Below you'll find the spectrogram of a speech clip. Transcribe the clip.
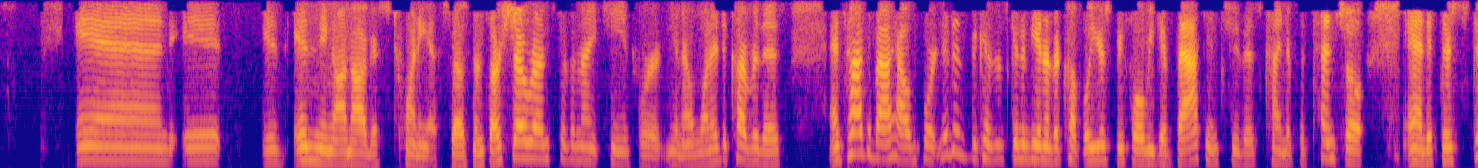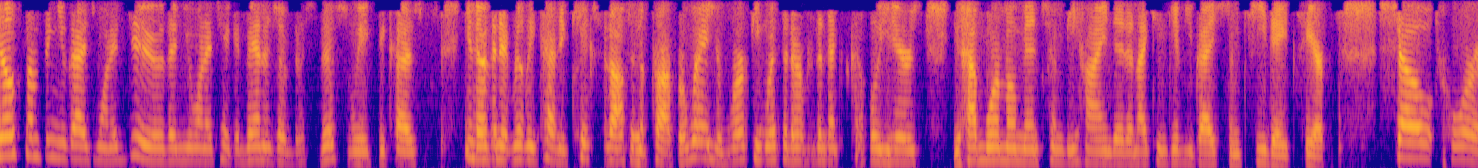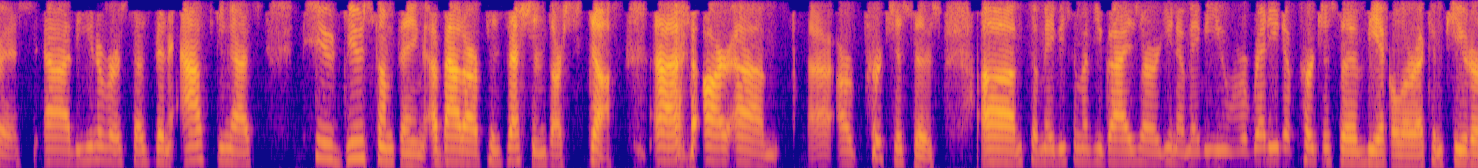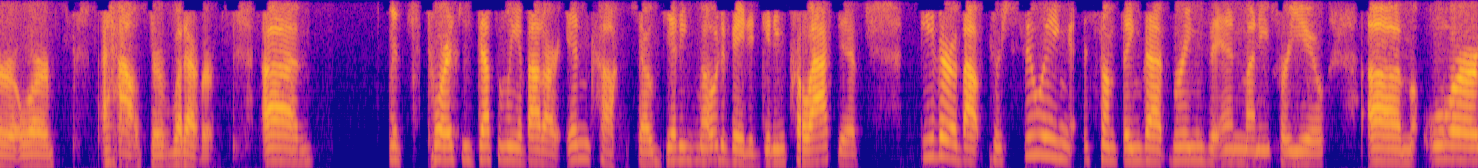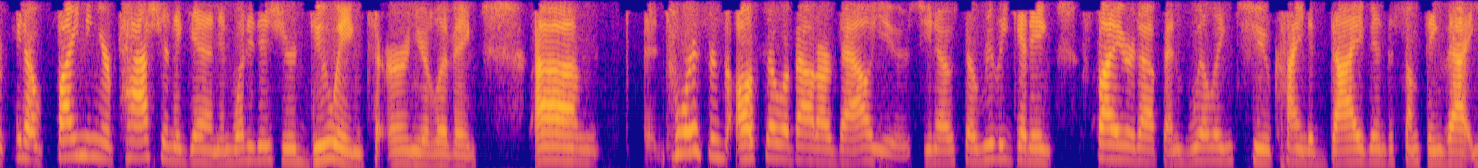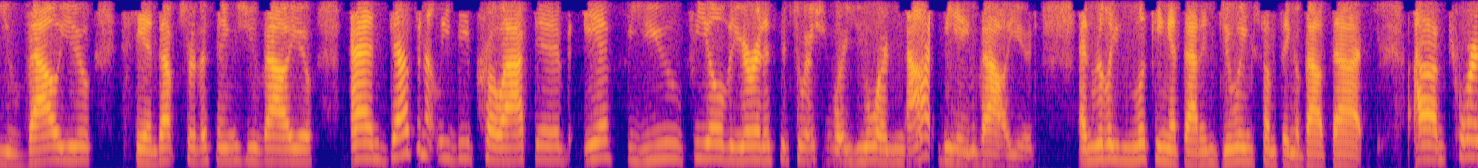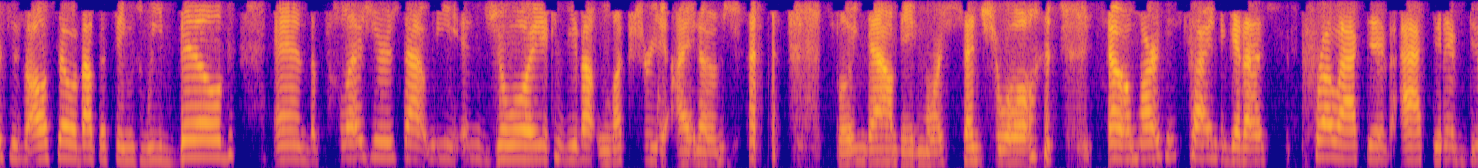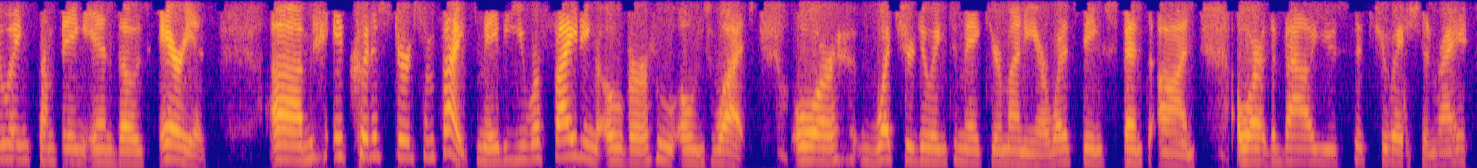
and it is ending on August 20th. So since our show runs to the 19th, we're, you know, wanted to cover this and talk about how important it is because it's going to be another couple years before we get back into this kind of potential. And if there's still something you guys want to do, then you want to take advantage of this this week because, you know, then it really kind of kicks it off in the proper way. You're working with it over the next couple of years. You have more momentum behind it, and I can give you guys some key dates here. So Taurus, uh, the universe has been asking us to do something about our possessions, our stuff, uh, our um, uh, our purchases. Um, so maybe some of you guys are, you know, maybe you were ready to purchase a vehicle or a computer or a house or whatever. Um, it's Taurus is definitely about our income. So getting motivated, getting proactive, either about pursuing something that brings in money for you, um, or you know finding your passion again and what it is you're doing to earn your living. Um, Taurus is also about our values, you know, so really getting fired up and willing to kind of dive into something that you value, stand up for the things you value, and definitely be proactive if you feel that you're in a situation where you are not being valued and really looking at that and doing something about that. Um, Taurus is also about the things we build and the pleasures that we enjoy. It can be about luxury items, slowing down, being more sensual. so Mars is trying to get us proactive, active, doing something in those areas. Um, it could have stirred some fights. Maybe you were fighting over who owns what or what you're doing to make your money or what it's being spent on or the value situation, right?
